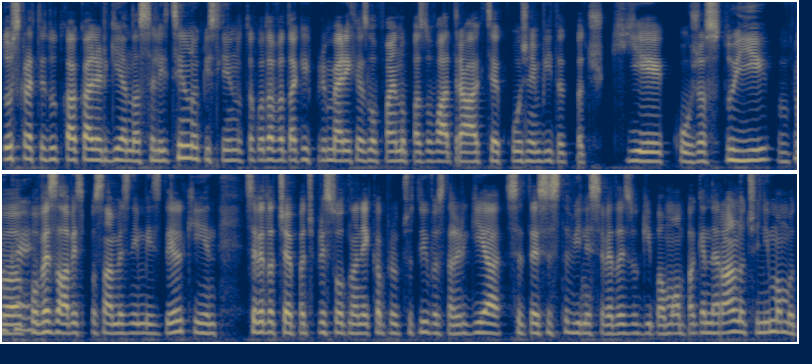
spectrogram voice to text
Doskrat je tudi kakšna alergija na salicilno kislino, tako da v takih primerih je zelo fajn opazovati reakcije kože in videti, pač, kje koža stoji v okay. povezavi s posameznimi izdelki. In seveda, če je pač prisotna neka preobčutljivost, alergija, se te sestavine seveda izogibamo. Ampak generalno, če nimamo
